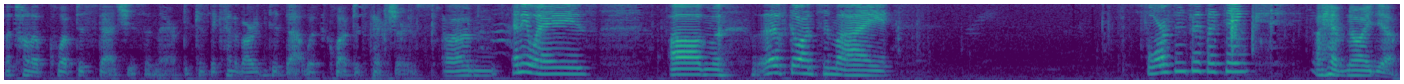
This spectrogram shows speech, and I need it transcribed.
a ton of Coeptus statues in there because they kind of already did that with Coeptus pictures. Um, anyways, um, let's go on to my fourth and fifth, I think. I have no idea.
